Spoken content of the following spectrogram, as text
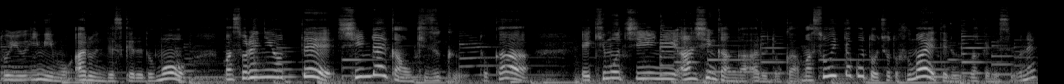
という意味もあるんですけれども、まあ、それによって信頼感を築くとかえ気持ちに安心感があるとか、まあ、そういったことをちょっと踏まえてるわけですよね。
